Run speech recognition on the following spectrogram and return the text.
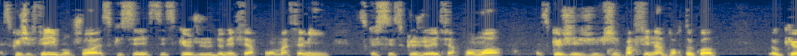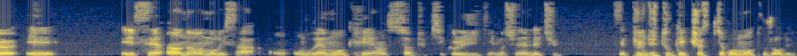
Est-ce que j'ai fait les bons choix? Est-ce que c'est ce que je devais faire pour ma famille? Est-ce que c'est ce que je devais faire pour moi? Est-ce que j'ai pas fait n'importe quoi Donc euh, et et c'est un an à Maurice a ont, vraiment créé un socle psychologique et émotionnel là-dessus. C'est plus du tout quelque chose qui remonte aujourd'hui.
